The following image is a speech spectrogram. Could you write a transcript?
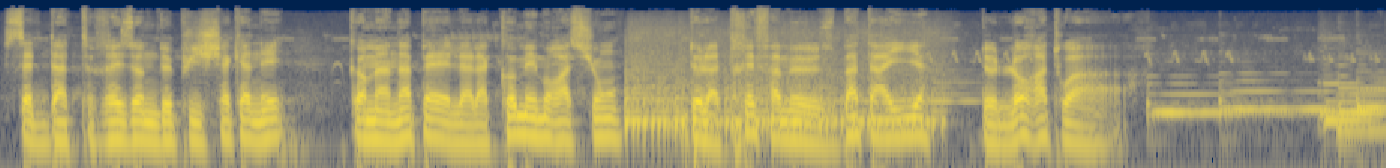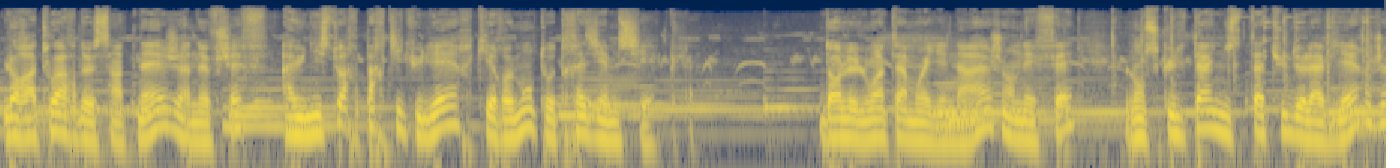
cette date résonne depuis chaque année comme un appel à la commémoration de la très fameuse bataille de l'oratoire. L'oratoire de Sainte-Neige, à Neufchef, a une histoire particulière qui remonte au XIIIe siècle. Dans le lointain Moyen Âge, en effet, l'on sculpta une statue de la Vierge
